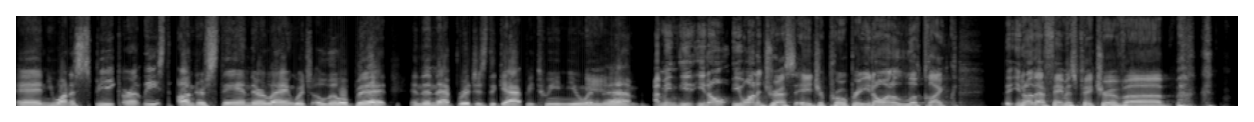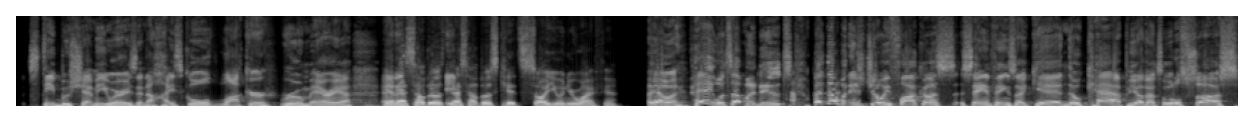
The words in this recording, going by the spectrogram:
and you want to speak or at least understand their language a little bit. And then that bridges the gap between you and them. I mean, you, you don't, you want to dress age appropriate. You don't want to look like, you know, that famous picture of, uh, Steve Buscemi, where he's in a high school locker room area. Yeah, that's how those. That's how those kids saw you and your wife. Yeah. Yeah, like, hey, what's up, my dudes? But no, but is Joey Flacco saying things like, yeah, no cap, yeah, that's a little sus.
